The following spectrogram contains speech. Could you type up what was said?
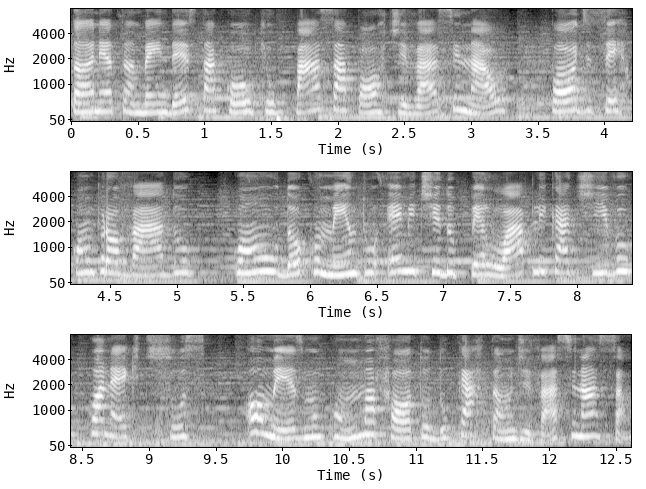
Tânia também destacou que o passaporte vacinal pode ser comprovado com o documento emitido pelo aplicativo Conect SUS ou mesmo com uma foto do cartão de vacinação.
